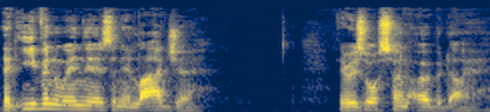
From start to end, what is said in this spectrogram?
that even when there's an Elijah, there is also an Obadiah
